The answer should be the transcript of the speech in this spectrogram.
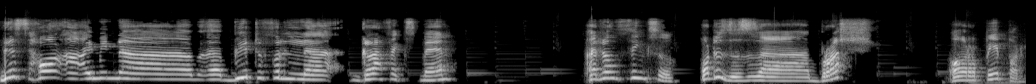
this whole, uh, I mean, uh, uh, beautiful uh, graphics, man. I don't think so. What is this? Uh, brush or a paper?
